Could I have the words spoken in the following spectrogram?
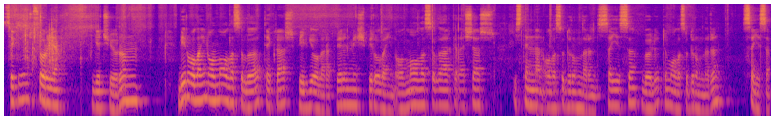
8. soruya geçiyorum. Bir olayın olma olasılığı tekrar bilgi olarak verilmiş. Bir olayın olma olasılığı arkadaşlar istenilen olası durumların sayısı bölü tüm olası durumların sayısı.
